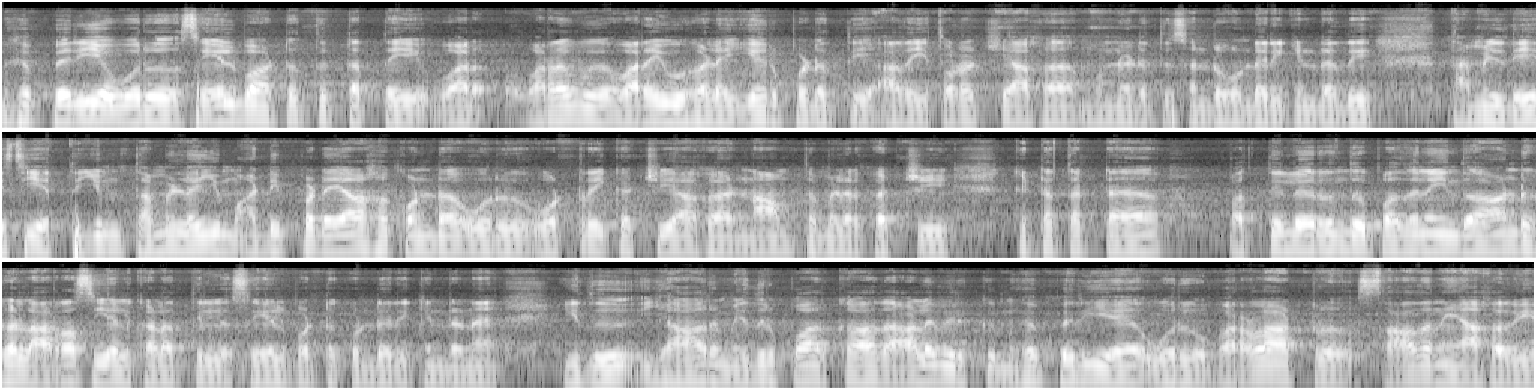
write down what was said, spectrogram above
மிகப்பெரிய ஒரு செயல்பாட்டு திட்டத்தை வர வரவு வரைவுகளை ஏற்படுத்தி அதை தொடர்ச்சியாக முன்னெடுத்து சென்று கொண்டிருக்கின்றது. தமிழ் தேசியத்தையும் தமிழையும் அடிப்படையாக கொண்ட ஒரு ஒற்றை கட்சியாக நாம் தமிழர் கட்சி கிட்டத்தட்ட பத்திலிருந்து பதினைந்து ஆண்டுகள் அரசியல் களத்தில் செயல்பட்டு கொண்டிருக்கின்றன. இது யாரும் எதிர்பார்க்காத அளவிற்கு மிகப்பெரிய ஒரு வரலாற்று சாதனையாகவே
